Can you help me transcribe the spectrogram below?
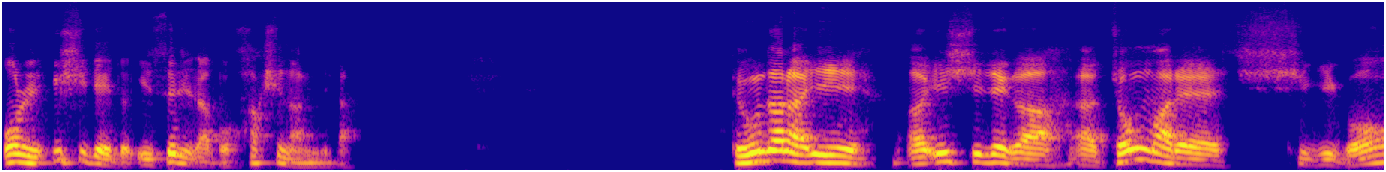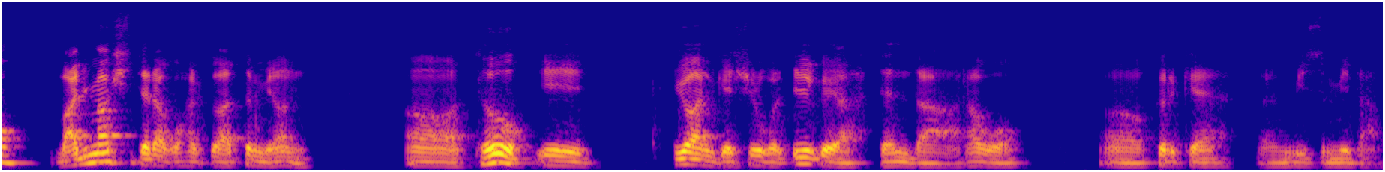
오늘 이 시대에도 있으리라고 확신합니다. 더군다나 이, 어, 이 시대가 어, 종말의 시기고 마지막 시대라고 할 것 같으면 어, 더욱 이 요한계시록을 읽어야 된다라고 어, 그렇게 믿습니다.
